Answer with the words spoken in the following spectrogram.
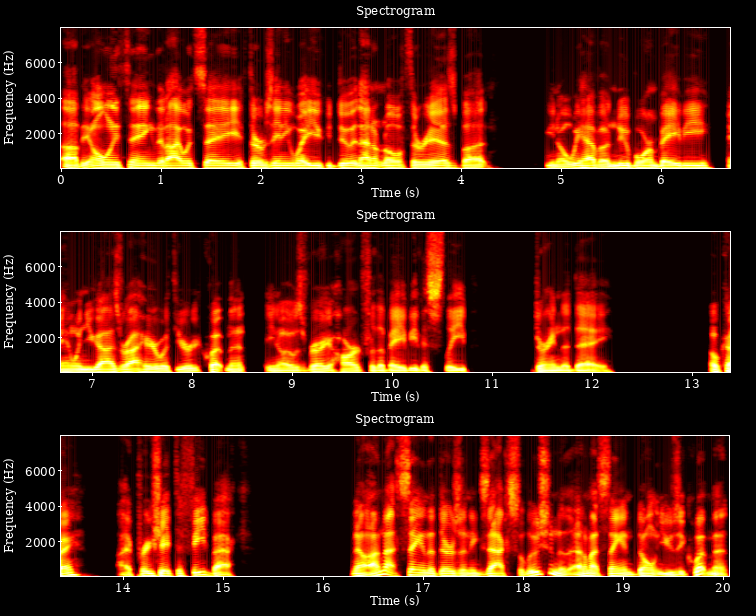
Uh, the only thing that I would say, if there was any way you could do it, and I don't know if there is, but you know, we have a newborn baby, and when you guys were out here with your equipment, you know, it was very hard for the baby to sleep during the day. Okay, I appreciate the feedback. Now, I'm not saying that there's an exact solution to that. I'm not saying don't use equipment,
